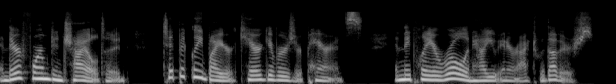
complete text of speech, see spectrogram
And they're formed in childhood, typically by your caregivers or parents, and they play a role in how you interact with others.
